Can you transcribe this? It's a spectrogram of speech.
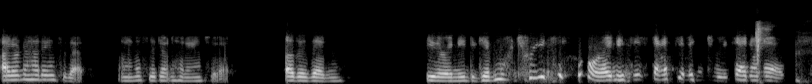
I don't know how to answer that. I honestly don't know how to answer that. Other than either I need to give more treats or I need to stop giving treats. I don't know.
